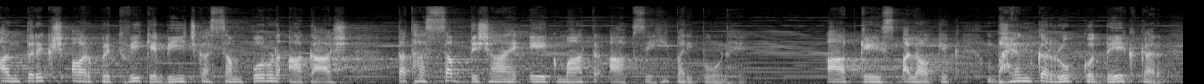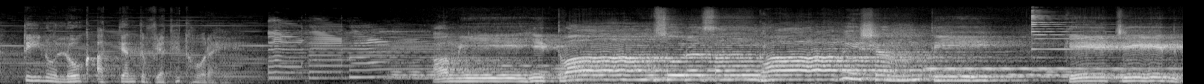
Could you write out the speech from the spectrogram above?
अंतरिक्ष और पृथ्वी के बीच का संपूर्ण आकाश तथा सब दिशाएँ एकमात्र आपसे ही परिपूर्ण है। आपके इस अलौकिक, भयंकर रूप को देखकर तीनों लोग अत्यंत व्यथित हो रहे हैं। अमीहि त्वां सुरसङ्घा विशन्ति केचिद्भीताः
